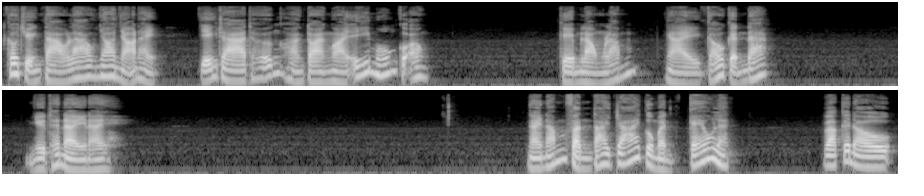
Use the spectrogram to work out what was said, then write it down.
câu chuyện tào lao nho nhỏ này diễn ra theo hướng hoàn toàn ngoài ý muốn của ông. Kiềm lòng lắm, ngài cáu kỉnh đáp. Như thế này này. Ngài nắm vành tay trái của mình kéo lên. Và cái đầu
